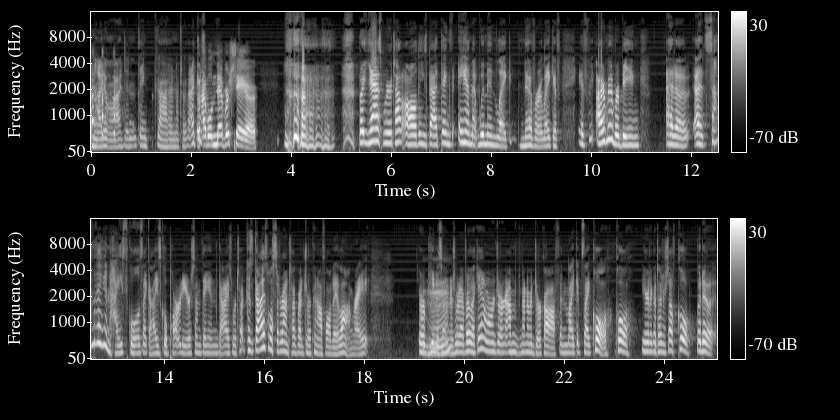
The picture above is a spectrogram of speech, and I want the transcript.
No, I don't. I didn't think. God, I to wear. I but I will never share. But yes, we were taught all these bad things, and that women like never like if if I remember being at a at something in high school, it's like a high school party or something, and guys were talking because guys will sit around and talk about jerking off all day long, right? Or mm-hmm. penis owners, or whatever. Like, yeah, I'm gonna jerk. I'm gonna jerk off, and like it's like cool, cool. You're gonna go touch yourself, cool. Go do it,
